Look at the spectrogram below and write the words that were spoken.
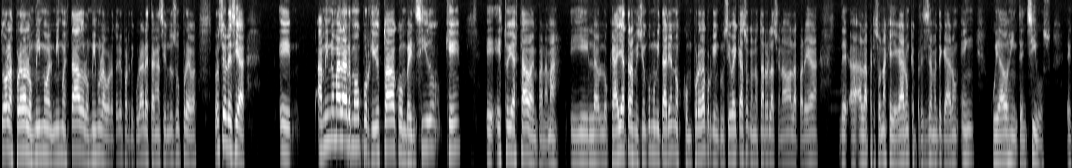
todas las pruebas, los mismos, el mismo estado, los mismos laboratorios particulares están haciendo sus pruebas. Por eso yo le decía, eh, a mí no me alarmó porque yo estaba convencido que eh, esto ya estaba en Panamá. Y lo que haya transmisión comunitaria nos comprueba, porque inclusive hay casos que no están relacionados a la pareja, de, a, las personas que llegaron, que precisamente quedaron en cuidados intensivos, eh,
